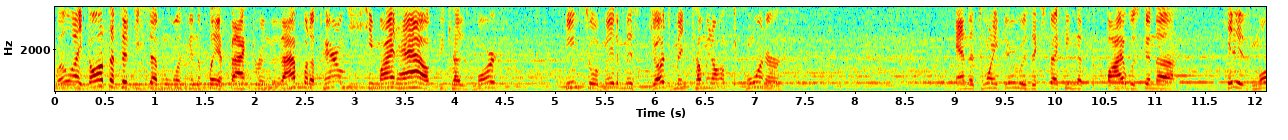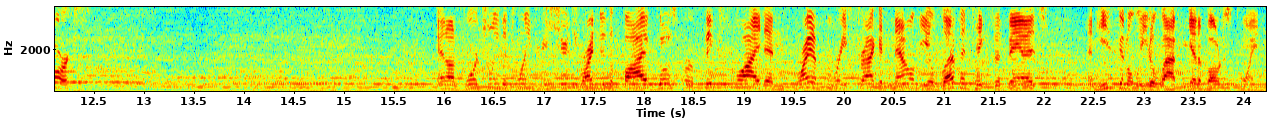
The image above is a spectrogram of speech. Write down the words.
Well, I thought the 57 was going to play a factor into that, but apparently she might have because Mark seems to have made a misjudgment coming off the corner. And the 23 was expecting that the 5 was going to hit his marks. And unfortunately, the 23 shoots right into the 5, goes for a big slide and right up the racetrack, and now the 11 takes advantage, and he's going to lead a lap and get a bonus point.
